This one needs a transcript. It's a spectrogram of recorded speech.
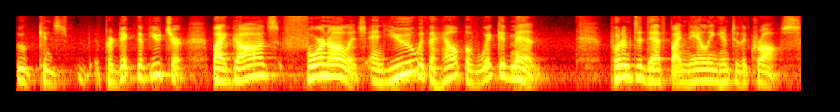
who can predict the future by God's foreknowledge, and you, with the help of wicked men, put him to death by nailing him to the cross.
